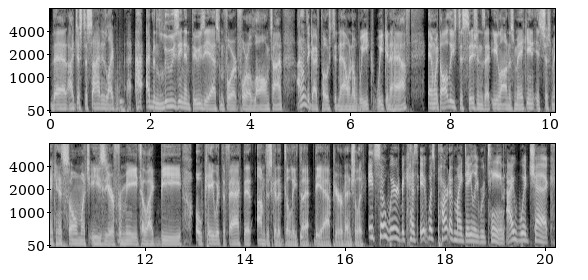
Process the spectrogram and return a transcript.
that I just decided like I, I've been losing enthusiasm for it for a long time. I don't think I've posted now in a week, week and a half. And with all these decisions that Elon is making, it's just making it so much easier for me to like be okay with the fact that I'm just going to delete the, the app here eventually. It's so weird because it was part of my daily routine. I would check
